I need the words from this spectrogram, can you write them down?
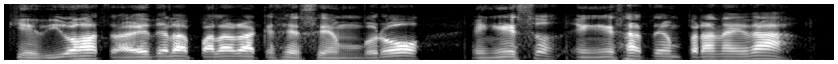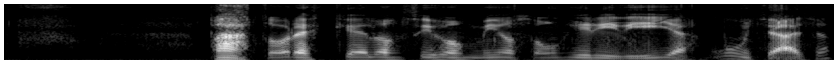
que Dios a través de la palabra que se sembró en, esos, en esa temprana edad. Pastor, es que los hijos míos son jiribillas, muchachos.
